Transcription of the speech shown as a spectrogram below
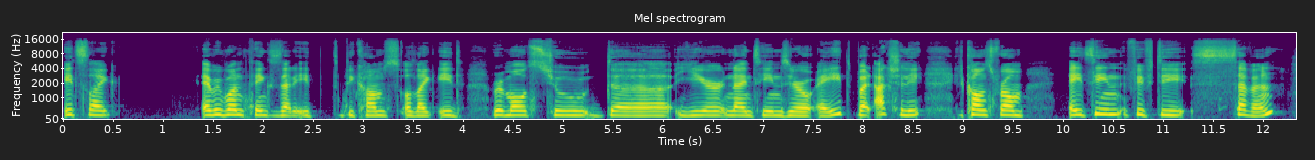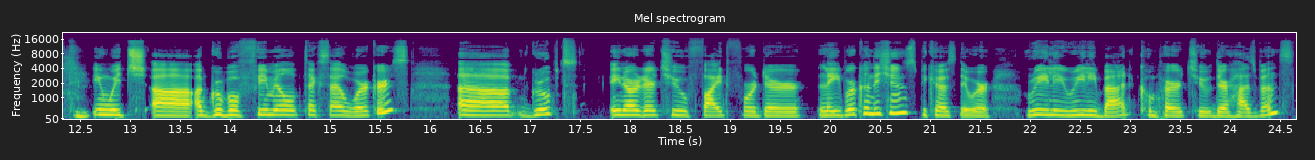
it's like everyone thinks that it becomes or like it remotes to the year 1908, but actually it comes from 1857, in which uh, a group of female textile workers uh, grouped in order to fight for their labor conditions because they were really, really bad compared to their husbands.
